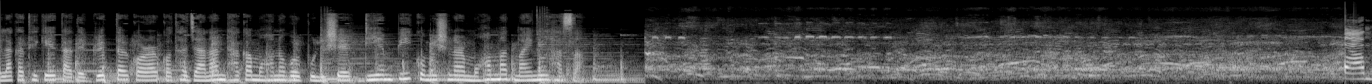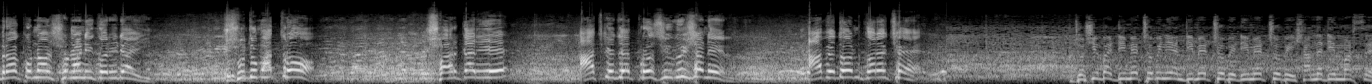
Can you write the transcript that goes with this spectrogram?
এলাকা থেকে তাদের গ্রেপ্তার করার কথা জানান ঢাকা মহানগর পুলিশের ডিএমপি কমিশনার মোহাম্মদ মাইনুল হাসান। আমরা কোনো শুনানি করি নাই। শুধুমাত্র সরকারি আজকে যে প্রসিকিউশনের আবেদন করেছে জসিম ভাই, ডিমের ছবি নিয়েন, ডিমের ছবি ডিমের ছবি, সামনে ডিম মারছে।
